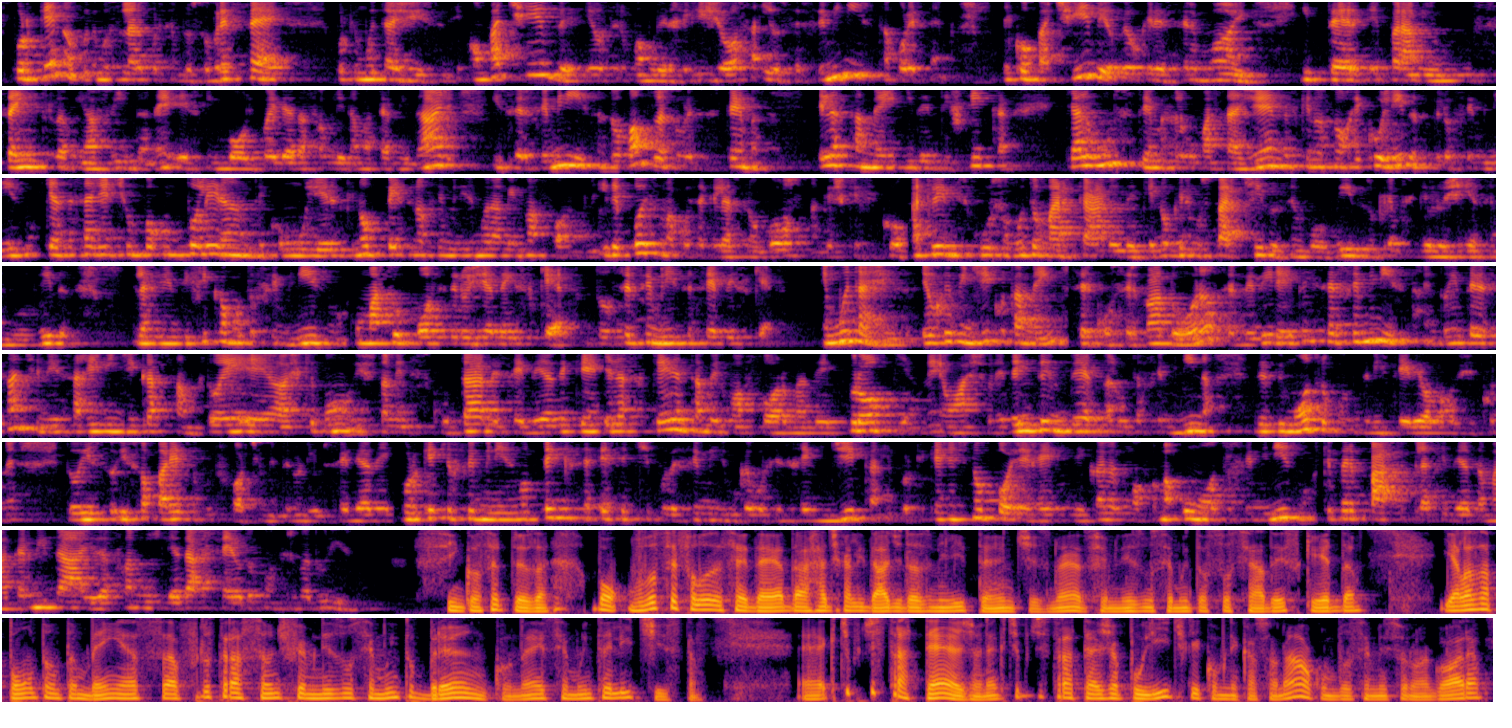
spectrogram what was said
Por que não podemos falar, por exemplo, sobre fé? Porque muitas dizem é compatível eu ser uma mulher religiosa e eu ser feminista, por exemplo. É compatível eu querer ser mãe e ter, eh, para mim, um centro da minha vida, né? É simbólico, a ideia da família e da maternidade e ser feminista. Então, vamos falar sobre esses temas. Elas também identificam que alguns temas, algumas agendas que não são recolhidas pelo feminismo, que às vezes a gente é um pouco intolerante com mulheres que não pensam no feminismo da mesma forma. Né? E depois, uma coisa que elas não gostam, que acho que ficou aquele discurso muito marcado de que não queremos partidos envolvidos, não queremos ideologias envolvidas, elas identificam muito o feminismo com uma suposta ideologia da esquerda. Então, ser feminista é ser da esquerda. Em muitas vezes, eu reivindico também ser conservadora, ser de direita e ser feminista. Então é interessante nessa reivindicação. Então é, é, acho que é bom justamente escutar essa ideia de que elas querem também uma forma de própria, né? Eu acho, né? de entender a luta feminina desde um outro ponto de vista ideológico, né? Então isso isso aparece muito fortemente no livro, essa ideia de por que que o feminismo tem que ser esse tipo de feminismo que vocês reivindicam e por que que a gente não pode reivindicar de alguma forma um outro feminismo que perpasse pelas ideias da maternidade, da família, da fé ou do conservadorismo Sim, com certeza. Bom, você falou dessa ideia da radicalidade das militantes, né? Do feminismo ser muito associado à esquerda. E elas apontam também essa frustração de feminismo ser muito branco, né? E ser muito elitista. É, que tipo de estratégia, né? Que tipo de estratégia política e comunicacional, como você mencionou agora,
